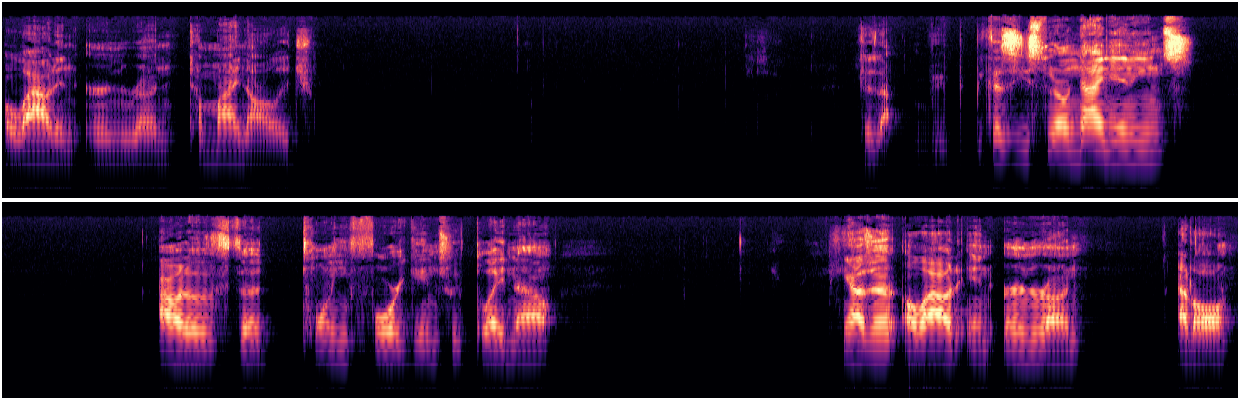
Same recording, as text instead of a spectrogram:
allowed an earned run, to my knowledge. Because because he's thrown nine innings out of the 24 games we've played now. He hasn't allowed an earned run at all,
